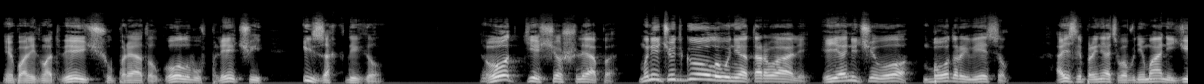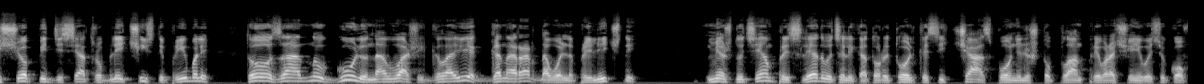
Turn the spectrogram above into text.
Ипполит Матвеевич упрятал голову в плечи и захныкал. Вот еще шляпа. Мне чуть голову не оторвали, и я ничего, бодрый весел. А если принять во внимание еще 50 рублей чистой прибыли, то за одну гулю на вашей голове гонорар довольно приличный. Между тем, преследователи, которые только сейчас поняли, что план превращения Васюков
